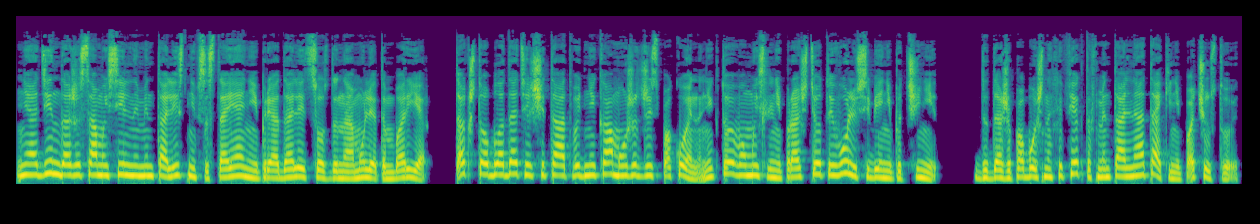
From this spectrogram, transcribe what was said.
Ни один даже самый сильный менталист не в состоянии преодолеть созданный амулетом барьер. Так что обладатель щита отводника может жить спокойно, никто его мысли не прочтет и волю себе не подчинит. Да даже побочных эффектов ментальной атаки не почувствует.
